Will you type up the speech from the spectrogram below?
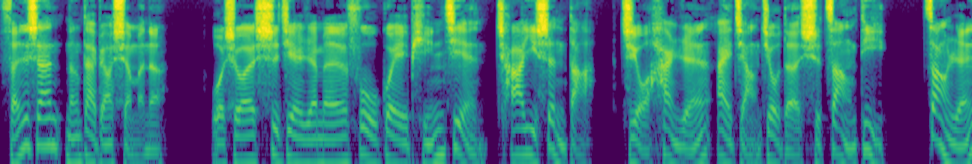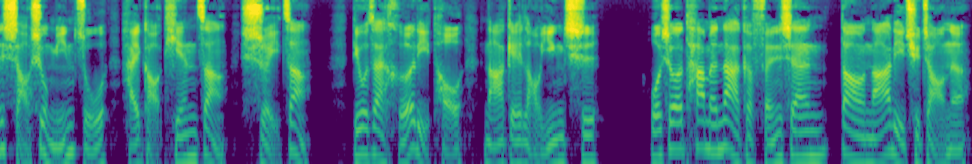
坟山能代表什么呢？我说，世界人们富贵贫贱差异甚大，只有汉人爱讲究的是葬地，藏人少数民族还搞天葬、水葬，丢在河里头拿给老鹰吃。我说，他们那个坟山到哪里去找呢？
